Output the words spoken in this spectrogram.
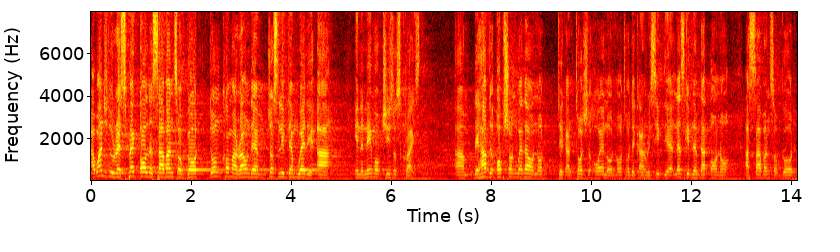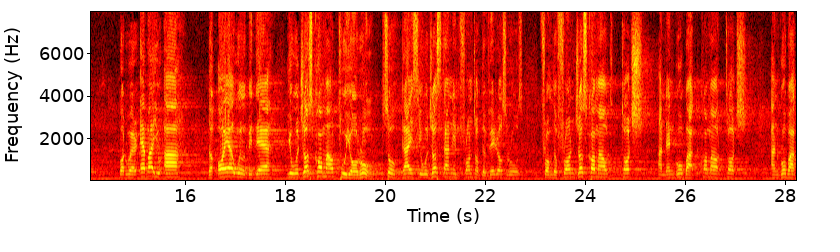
i want you to respect all the servants of god. Don't come around them. Just leave them where they are in the name of jesus christ. Um, they have the option whether or not they can touch the oil or not or they can receive the let's give them that honor as servants of god. But wherever you are the oil will be there. You will just come out to your row so guys you will just stand in front of the various rows. From the front just come out touch and then go back. Come out touch and go back.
